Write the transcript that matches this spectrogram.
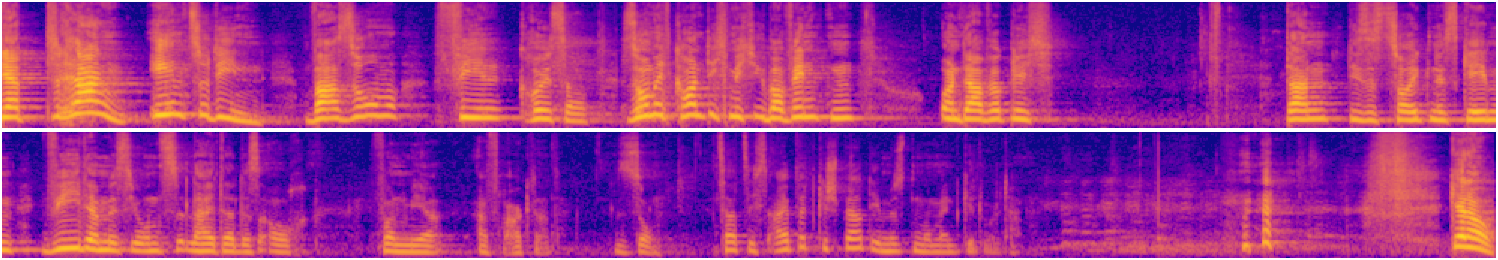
der Drang, ihm zu dienen, war so viel größer. Somit konnte ich mich überwinden und da wirklich dann dieses Zeugnis geben, wie der Missionsleiter das auch von mir erfragt hat. So, jetzt hat sich das iPad gesperrt, ihr müsst einen Moment Geduld haben. genau.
